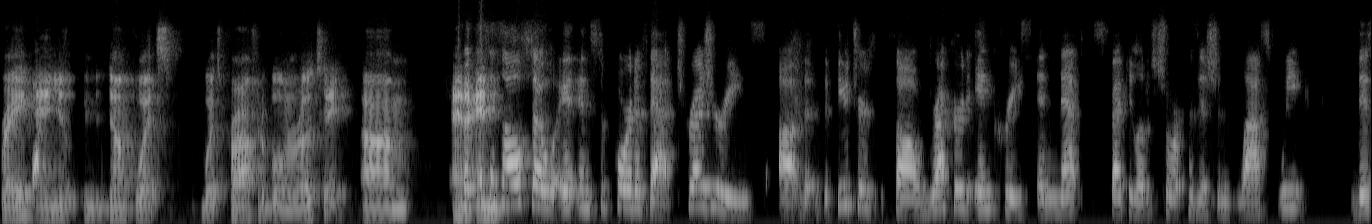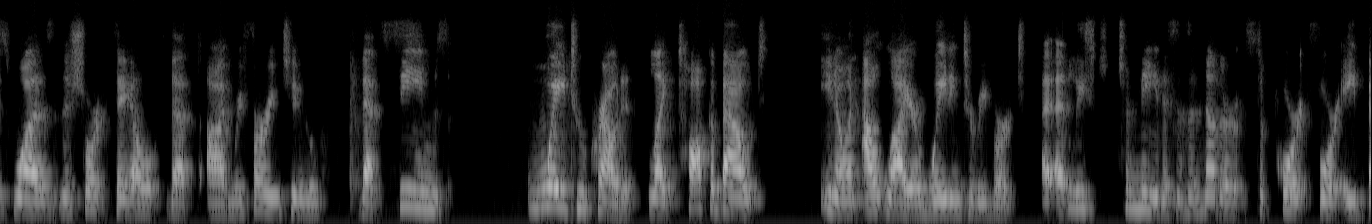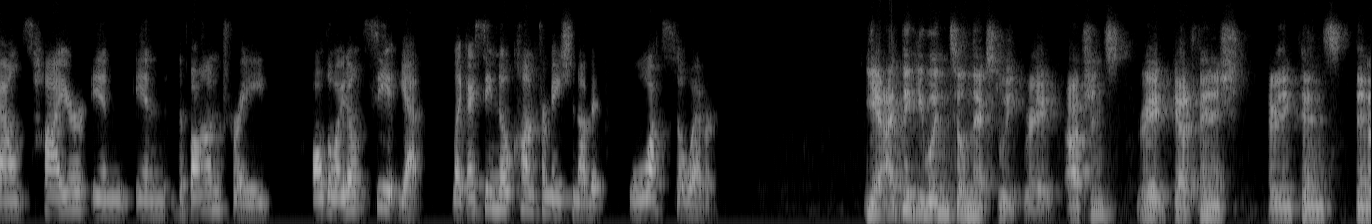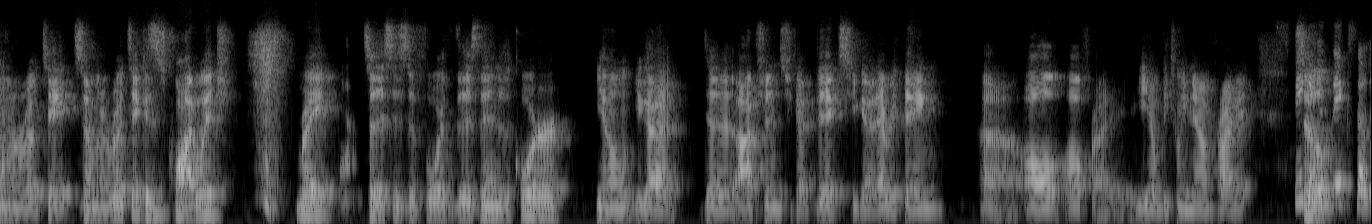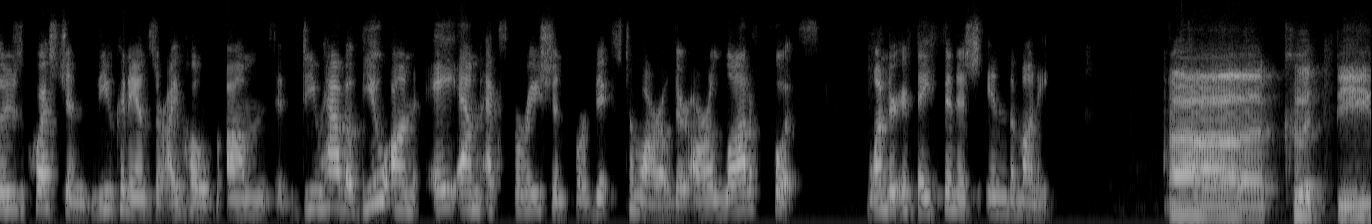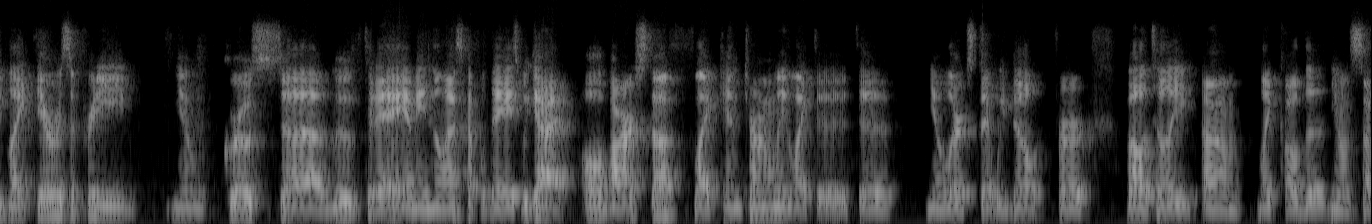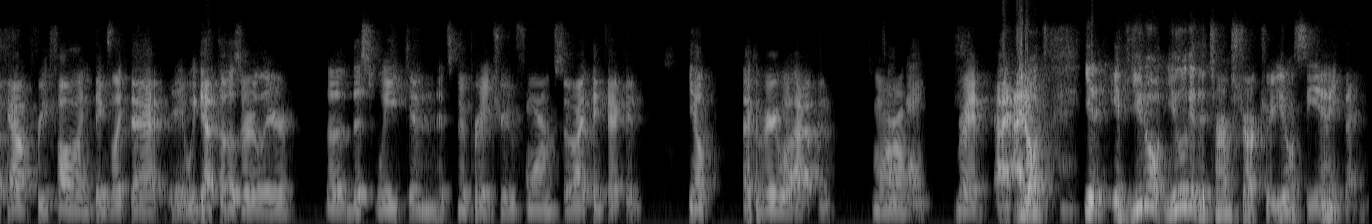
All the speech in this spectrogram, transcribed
right? Yeah. And you're looking to dump what's what's profitable and rotate. Um, and, but this and, is also in support of that. Treasuries, uh, the, the futures saw record increase in net speculative short positions last week. This was the short sale that I'm referring to that seems way too crowded. Like talk about you know an outlier waiting to revert. At least to me this is another support for a bounce higher in in the bond trade although i don't see it yet. Like i see no confirmation of it whatsoever. Yeah i think you would until next week right? Options right? Got to finish everything pins then yeah. i'm going to rotate. So i'm going to rotate because it's quad witch right? Yeah. so this is the fourth this is the end of the quarter. You know you got the options you got vix you got everything uh, all all Friday, you know, between now and Friday. Speaking so, of VIX, though, there's a question you can answer. I hope. Um, do you have a view on AM expiration for VIX tomorrow? There are a lot of puts. Wonder if they finish in the money. Uh, could be like there was a pretty you know gross uh, move today. I mean, the last couple days we got all bar stuff like internally, like the the you know alerts that we built for volatility, um, like called the you know suck out, free falling, things like that. We got those earlier the, this week, and it's been pretty true to form. So I think that could, you know, that could very well happen tomorrow. Okay. Right. I, I don't. If you don't, you look at the term structure, you don't see anything.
